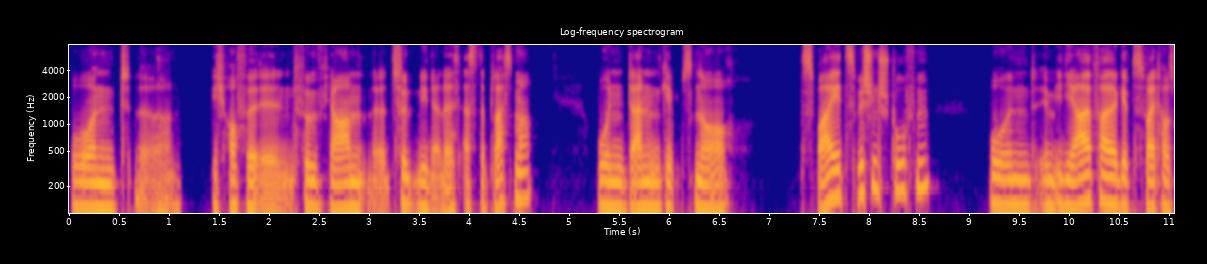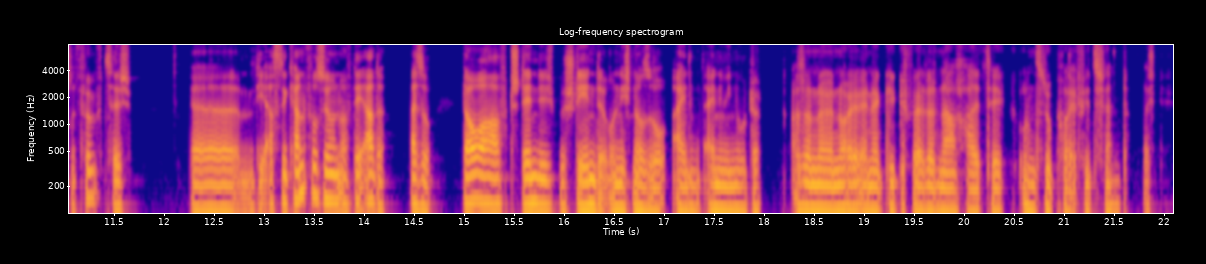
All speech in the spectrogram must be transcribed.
Und äh, ich hoffe, in fünf Jahren äh, zünden die dann das erste Plasma. Und dann gibt es noch zwei Zwischenstufen. Und im Idealfall gibt es 2050 die erste Kernfusion auf der Erde. Also dauerhaft, ständig bestehende und nicht nur so ein, eine Minute. Also eine neue Energiequelle, nachhaltig und super effizient. Richtig.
